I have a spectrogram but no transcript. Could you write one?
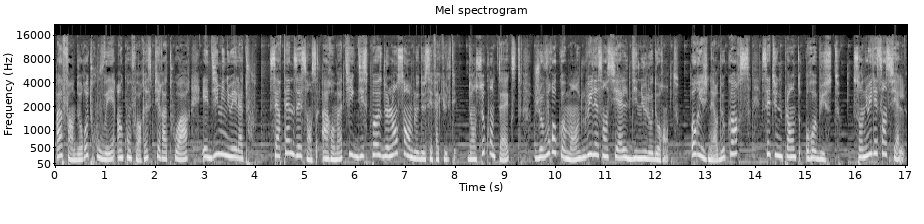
afin de retrouver un confort respiratoire et diminuer la toux. Certaines essences aromatiques disposent de l'ensemble de ces facultés. Dans ce contexte, je vous recommande l'huile essentielle d'inul odorante. Originaire de Corse, c'est une plante robuste. Son huile essentielle,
